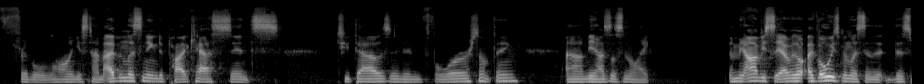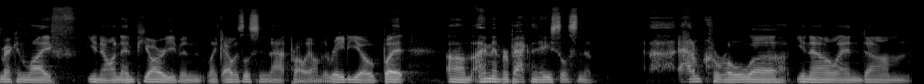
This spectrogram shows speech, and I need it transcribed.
for the longest time. I've been listening to podcasts since 2004 or something. Um, you know, I was listening to like, I mean, obviously, I was, I've always been listening to This American Life, you know, on NPR even. Like, I was listening to that probably on the radio. But um, I remember back in the day, I used to listen to uh, Adam Carolla, you know, and um,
